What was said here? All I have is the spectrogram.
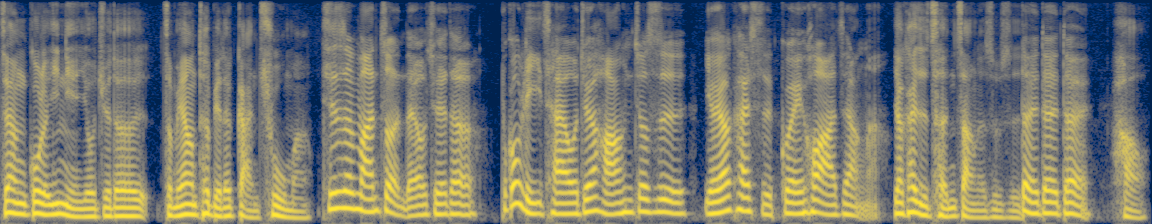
这样过了一年，有觉得怎么样特别的感触吗？其实蛮准的，我觉得。不过理财，我觉得好像就是有要开始规划这样啊，要开始成长了，是不是？对对对。好，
